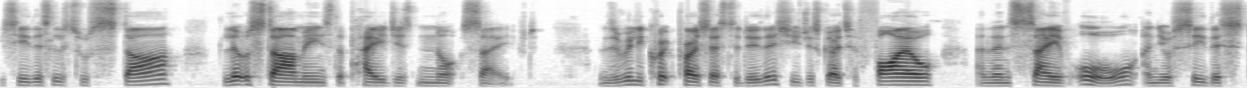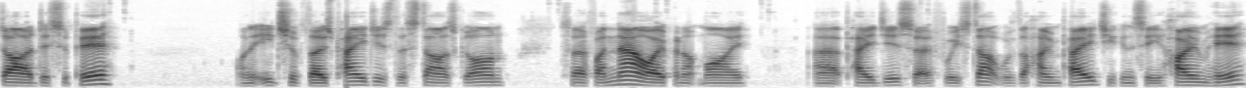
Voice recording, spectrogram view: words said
you see this little star. The little star means the page is not saved. There's a really quick process to do this. You just go to File and then Save All and you'll see this star disappear on each of those pages the star's gone. So if I now open up my uh, pages so if we start with the home page you can see home here.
